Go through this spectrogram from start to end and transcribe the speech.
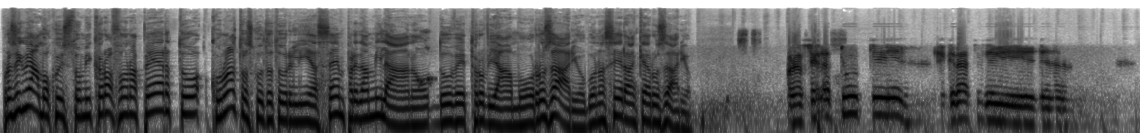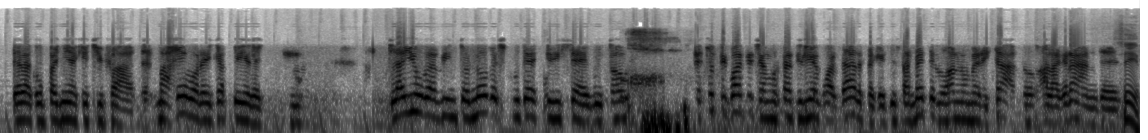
Proseguiamo questo microfono aperto con un altro ascoltatore in linea, sempre da Milano, dove troviamo Rosario. Buonasera anche a Rosario. Buonasera a tutti e grazie di, de, della compagnia che ci fate. Ma io vorrei capire, la Juve ha vinto nove scudetti di seguito e tutti quanti siamo stati lì a guardare perché giustamente lo hanno meritato alla grande. Sì.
